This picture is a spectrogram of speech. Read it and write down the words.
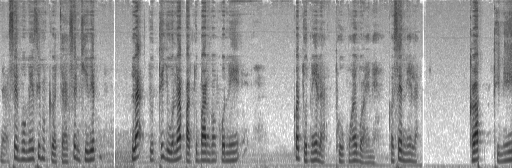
เนี่ยเส้นพวกนี้ที่มันเกิดจากเส้นชีวิต และจุดที่อยู่ณปัจจุบันของคนนี้ ก็จุดนี้แหละ ถูกหวยบ่อยเนี่ย ก็เส้นนี้แหละ ครับทีนี้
